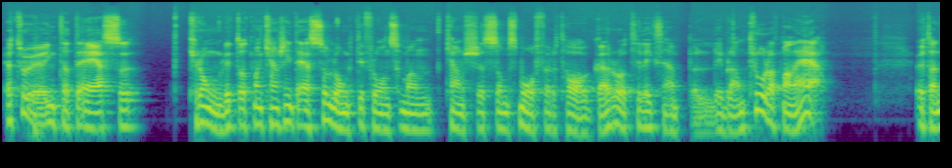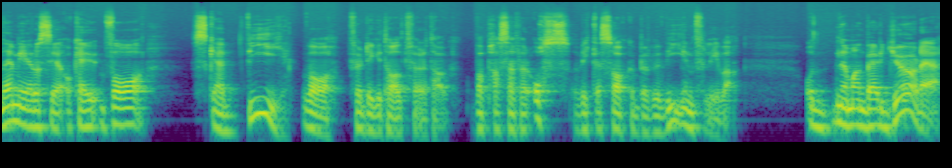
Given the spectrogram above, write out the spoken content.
Jag tror inte att det är så krångligt och att man kanske inte är så långt ifrån som man kanske som småföretagare och till exempel ibland tror att man är. Utan det är mer att se, okej, vad ska vi vara för digitalt företag? Vad passar för oss? Vilka saker behöver vi införliva? Och när man väl gör det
